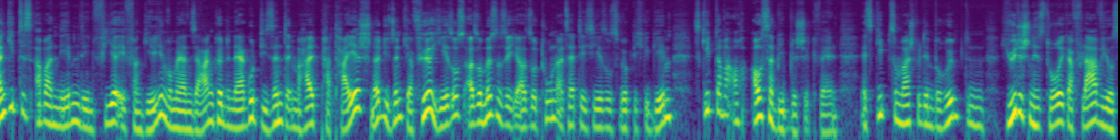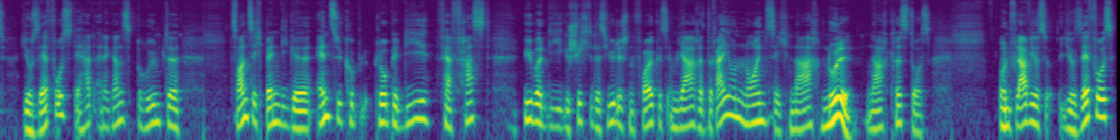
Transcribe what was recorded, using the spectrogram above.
Dann gibt es aber neben den vier Evangelien, wo man ja sagen könnte, naja gut, die sind immer halt parteiisch, ne? die sind ja für Jesus, also müssen sie ja so tun, als hätte es Jesus wirklich gegeben. Es gibt aber auch außerbiblische Quellen. Es gibt zum Beispiel den berühmten jüdischen Historiker Flavius Josephus, der hat eine ganz berühmte 20-bändige Enzyklopädie verfasst über die Geschichte des jüdischen Volkes im Jahre 93 nach Null nach Christus. Und Flavius Josephus,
